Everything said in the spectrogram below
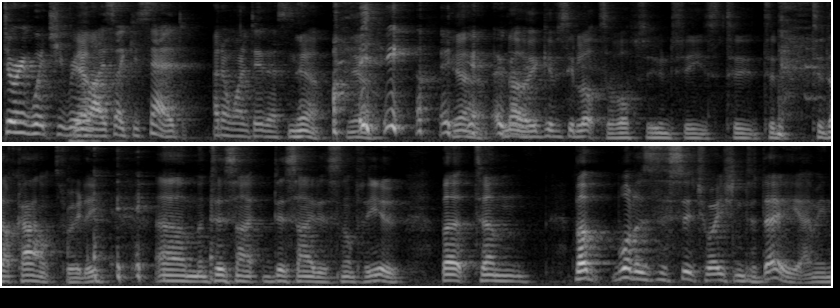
during which you realize, like you said, I don't want to do this. Yeah. Yeah. Yeah. No, it gives you lots of opportunities to to, to duck out really, um, and decide decide it's not for you. But um, but what is the situation today? I mean,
